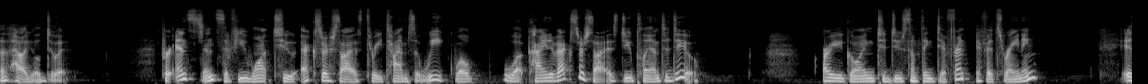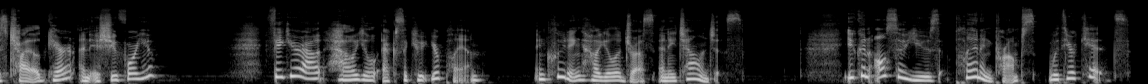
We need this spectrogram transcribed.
of how you'll do it. For instance, if you want to exercise three times a week, well, what kind of exercise do you plan to do? Are you going to do something different if it's raining? Is childcare an issue for you? Figure out how you'll execute your plan, including how you'll address any challenges. You can also use planning prompts with your kids.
